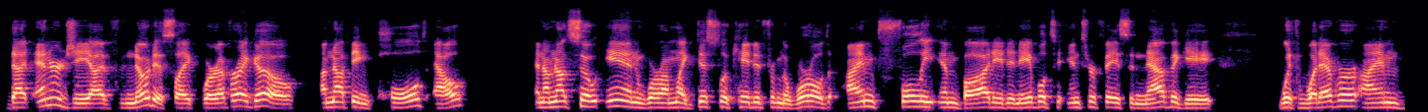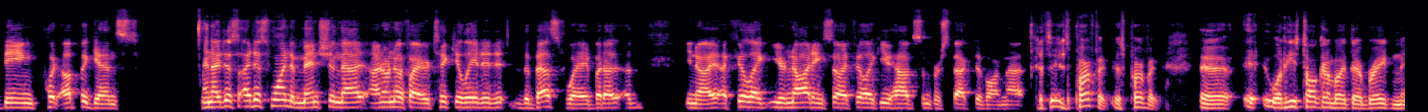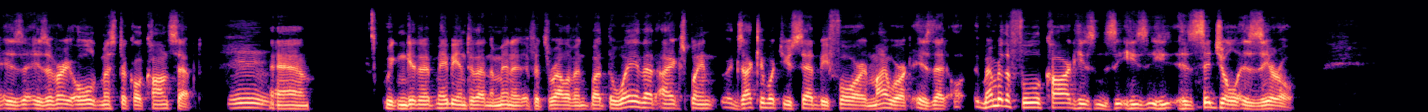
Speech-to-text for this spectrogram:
that energy i've noticed like wherever i go i'm not being pulled out and I'm not so in where I'm like dislocated from the world. I'm fully embodied and able to interface and navigate with whatever I'm being put up against. And I just I just wanted to mention that. I don't know if I articulated it the best way, but I, you know, I, I, feel like you're nodding, so I feel like you have some perspective on that. It's it's perfect. It's perfect. Uh, it, what he's talking about there, Braden, is is a very old mystical concept, mm. and we can get it maybe into that in a minute if it's relevant. But the way that I explain exactly what you said before in my work is that remember the fool card. He's he's he, his sigil is zero.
